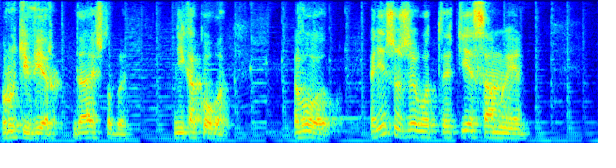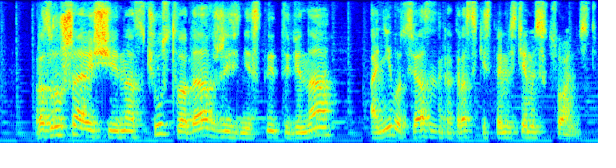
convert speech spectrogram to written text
Руки вверх, да, чтобы никакого. Вот. Конечно же, вот те самые разрушающие нас чувства, да, в жизни, стыд и вина, они вот связаны как раз-таки с темой, с темой сексуальности.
